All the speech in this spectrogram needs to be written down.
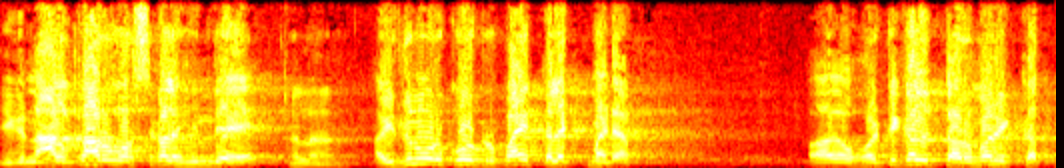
ಈಗ ನಾಲ್ಕಾರು ವರ್ಷಗಳ ಹಿಂದೆ ಅಲ್ಲ. ಐದುನೂರು ಕೋಟಿ ರೂಪಾಯಿ ಕಲೆಕ್ಟ್ ಮಾಡ್ಯಾರ. ಹೊರ್ಟಿಕಲ್ ಟರ್ಮರಿಕ್ ಅತ್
